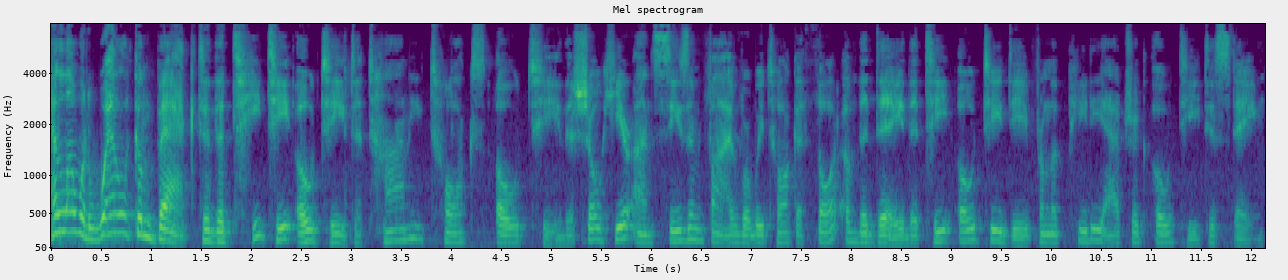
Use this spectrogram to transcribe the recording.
Hello and welcome back to the TTOT, Tatani Talks OT, the show here on season 5 where we talk a thought of the day, the TOTD, from a pediatric OT to stay.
